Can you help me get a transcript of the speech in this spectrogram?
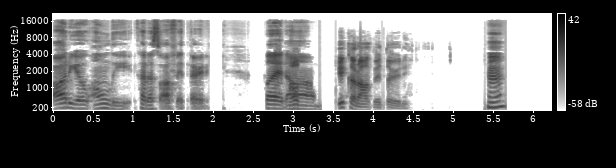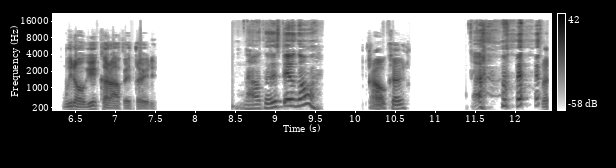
audio only, it cut us off at 30. But, Oh. um, Get cut off at thirty. Hmm? We don't get cut off at thirty. no, because it's still going. Oh, okay. Let's.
